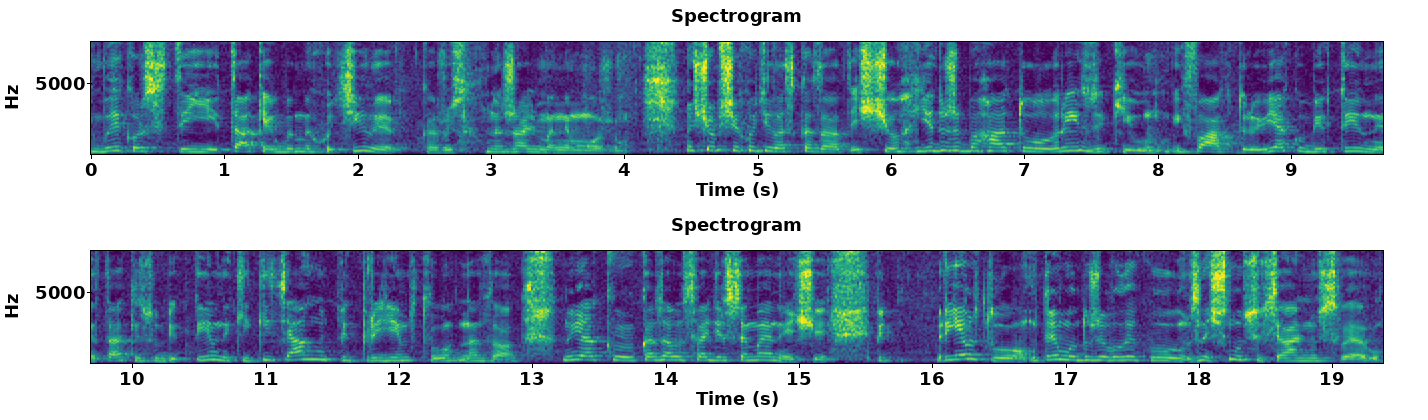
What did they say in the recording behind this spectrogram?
використати її так, як би ми хотіли, кажуть, на жаль, ми не можемо. Ну, що б ще хотіла сказати, що є дуже багато ризиків і факторів, як об'єктивних, так і суб'єктивних, які тягнуть підприємство назад. Ну, як казав Федір Семенович, підприємство утримує дуже велику значну соціальну сферу.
